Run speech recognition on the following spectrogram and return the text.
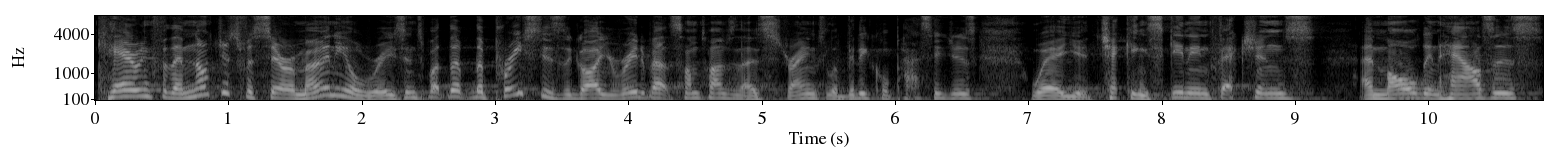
caring for them, not just for ceremonial reasons, but the, the priest is the guy you read about sometimes in those strange Levitical passages where you're checking skin infections and mold in houses.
